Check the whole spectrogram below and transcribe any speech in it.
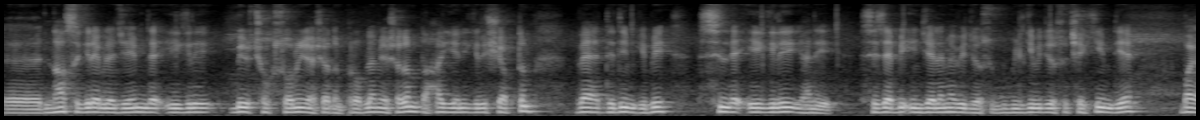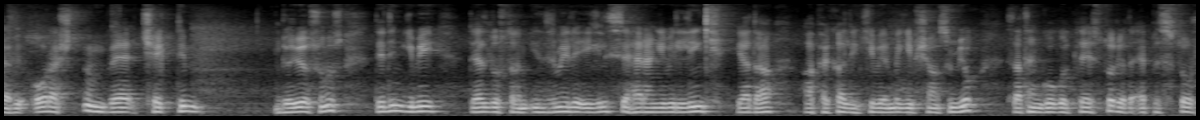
e, nasıl girebileceğimle ilgili birçok sorun yaşadım, problem yaşadım. Daha yeni giriş yaptım ve dediğim gibi sizinle ilgili yani size bir inceleme videosu, bir bilgi videosu çekeyim diye bayağı bir uğraştım ve çektim. Görüyorsunuz. Dediğim gibi değerli dostlarım indirme ile ilgili size herhangi bir link ya da APK linki verme gibi şansım yok. Zaten Google Play Store ya da Apple Store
